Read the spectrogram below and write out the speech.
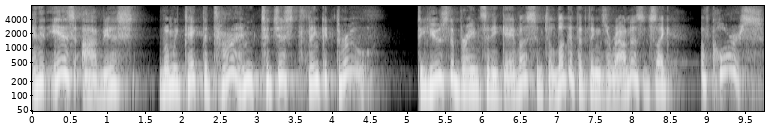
And it is obvious when we take the time to just think it through, to use the brains that He gave us and to look at the things around us. It's like, of course.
